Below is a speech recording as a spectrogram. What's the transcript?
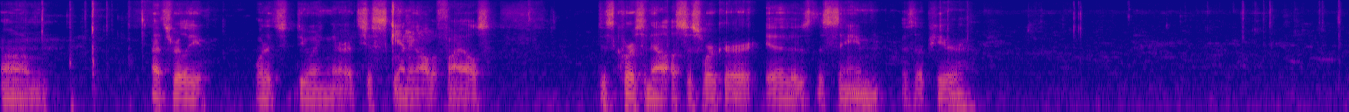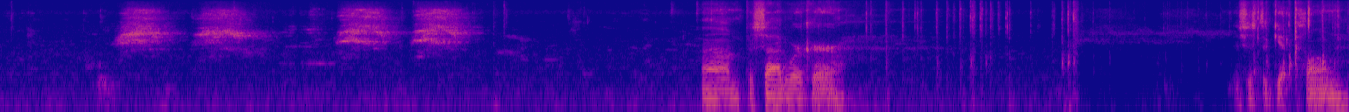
Um, that's really what it's doing there. It's just scanning all the files. Discourse analysis worker is the same as up here. Um, facade worker It's just a git clone.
